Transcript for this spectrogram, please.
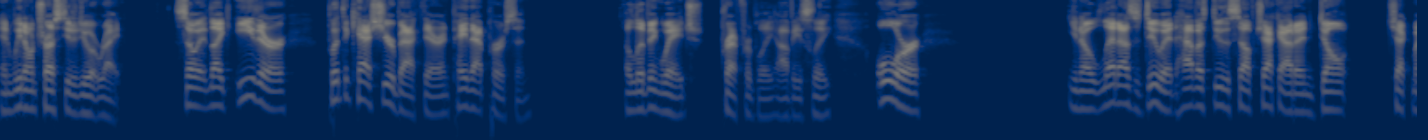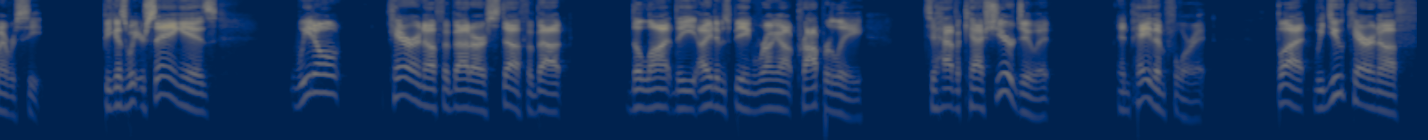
and we don't trust you to do it right. So it like either put the cashier back there and pay that person a living wage, preferably, obviously, or you know, let us do it, have us do the self checkout and don't check my receipt. Because what you're saying is we don't care enough about our stuff, about the lot the items being rung out properly to have a cashier do it and pay them for it. But we do care enough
